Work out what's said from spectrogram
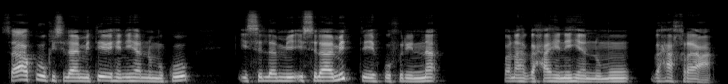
ساكوك إسلامتي هنيه النمكو. إسلامي إسلامتي كفرنا فنه قح هنيه النمو قح خراعة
